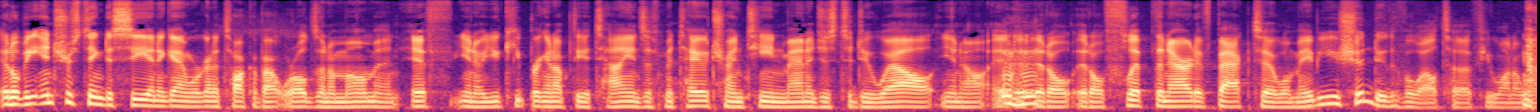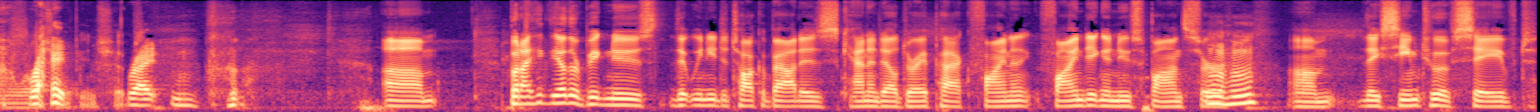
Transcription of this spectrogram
It'll be interesting to see, and again, we're going to talk about worlds in a moment. If you know, you keep bringing up the Italians. If Matteo Trentin manages to do well, you know, it, Mm-hmm. it'll it'll flip the narrative back to well, maybe you should do the Vuelta if you want to win the World Right, Championship. right. But I think the other big news that we need to talk about is Cannondale Drapac finding finding a new sponsor. Mm-hmm. Um, they seem to have saved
